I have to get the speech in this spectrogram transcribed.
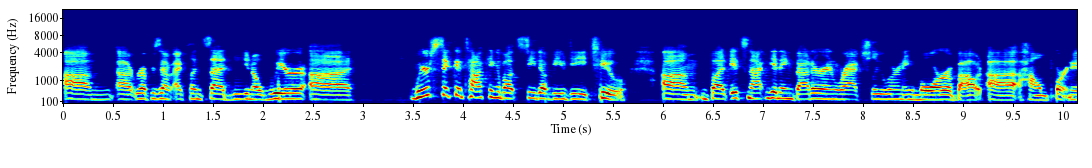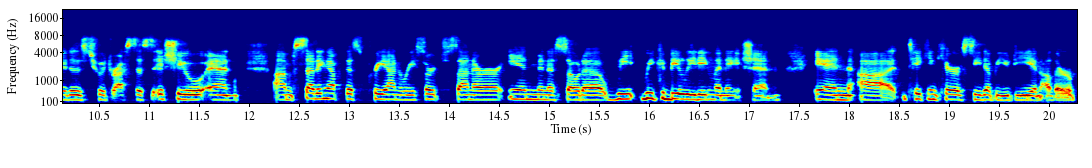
um, uh, Representative Ecklund said, you know, we're uh, we're sick of talking about CWD too, um, but it's not getting better, and we're actually learning more about uh, how important it is to address this issue. And um, setting up this Prion Research Center in Minnesota, we we could be leading the nation in uh, taking care of CWD and other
